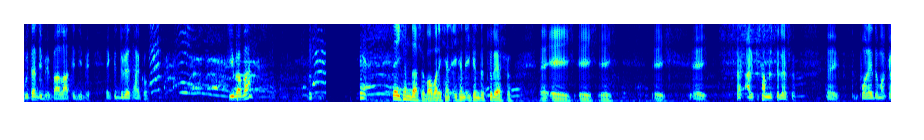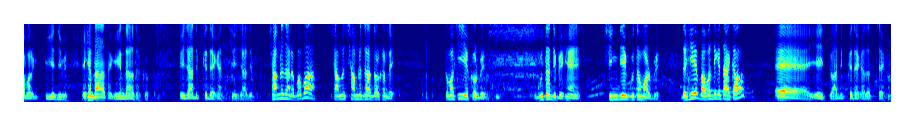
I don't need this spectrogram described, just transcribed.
গুতা দিবে বা লাথি দিবে। একটু দূরে থাকো। কি বাবা? এইখানটা আসো বাবার এখানে এখানে এখানটা চলে আসো। এই এই এই এই। এই আর একটু সামনে চলে আসো। এই, পরে তোমাকে আবার ইয়ে দিবে। এখানে দাঁড়া থাকো, এখানে দাঁড়া থাকো। এই জাদিবকে দেখাচ্ছি, এই জাদিব সামনে জানো বাবা, সামনে সামনে যাওয়ার দরকার নেই। তোমাকে ইয়ে করবে, গুতা দিবে হ্যাঁ শিং দিয়ে গুতা মারবে। দেখি, বাবার দিকে তাকাও। এই তো আদিবকে দেখা যাচ্ছে এখন।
